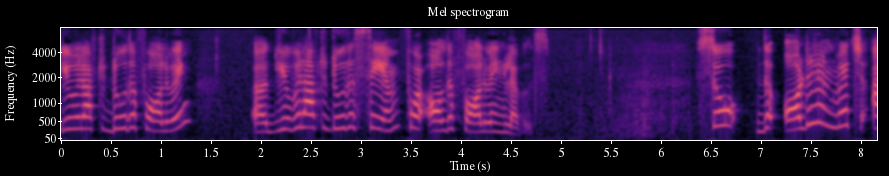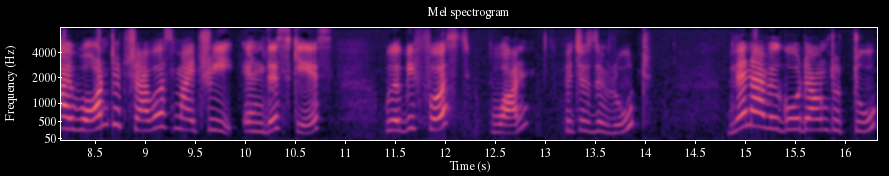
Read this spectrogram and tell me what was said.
you will have to do the following, uh, you will have to do the same for all the following levels. So, the order in which I want to traverse my tree in this case will be first 1 which is the root, then I will go down to 2,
